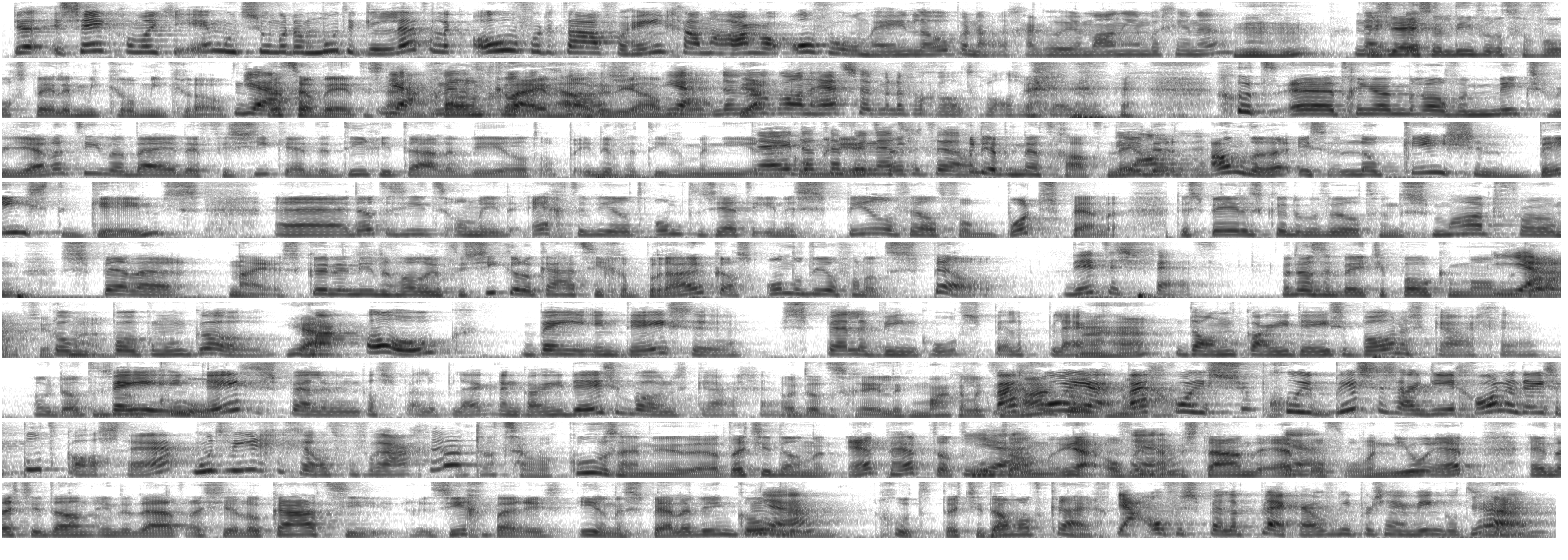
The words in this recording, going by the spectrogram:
De, zeker omdat je in moet zoomen, dan moet ik letterlijk over de tafel heen gaan hangen of eromheen lopen. Nou, daar ga ik er helemaal niet aan beginnen. Nee, dus jij dat- zou liever het vervolg spelen micro-micro. Ja. Dat zou beter zijn. Ja, Gewoon klein houden die handel. Ja, dan wil ik wel een headset met een vergrootglas of zo. Goed, eh, het ging ook nog over mixed reality, waarbij je de fysieke en de digitale wereld op innovatieve manieren Nee, dat heb je net werd. verteld. Oh, die heb ik net gehad. Nee, Die de andere. andere is location-based games. Eh, dat is iets om in de echte wereld om te zetten in een speelveld voor bordspellen. De spelers kunnen bijvoorbeeld hun smartphone spellen... Nou ja, ze kunnen in ieder geval hun fysieke locatie gebruiken als onderdeel van het spel. Dit is vet. Maar dat is een beetje Pokémon ja, Go, zeg maar. Pokémon Go. Ja. Maar ook ben je in deze spellenwinkel, spellenplek, dan kan je deze bonus krijgen. Oh, dat is Ben je cool. in deze spellenwinkel, spellenplek, dan kan je deze bonus krijgen. Oh, dat is redelijk makkelijk Wij te maken ook gooien, nog. wij gooien supergoeie business ideeën gewoon in deze podcast, hè? Moeten we hier geen geld voor vragen? Dat zou wel cool zijn inderdaad. Dat je dan een app hebt, dat moet Ja. dan, ja, of in Ja. een bestaande app Ja. of, of een nieuwe app. En dat je dan inderdaad, als je locatie zichtbaar is in een spellenwinkel, goed, dat je dan wat krijgt. Ja, of een spellenplek, hè? Hoeft niet per se een winkel te Ja. zijn.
